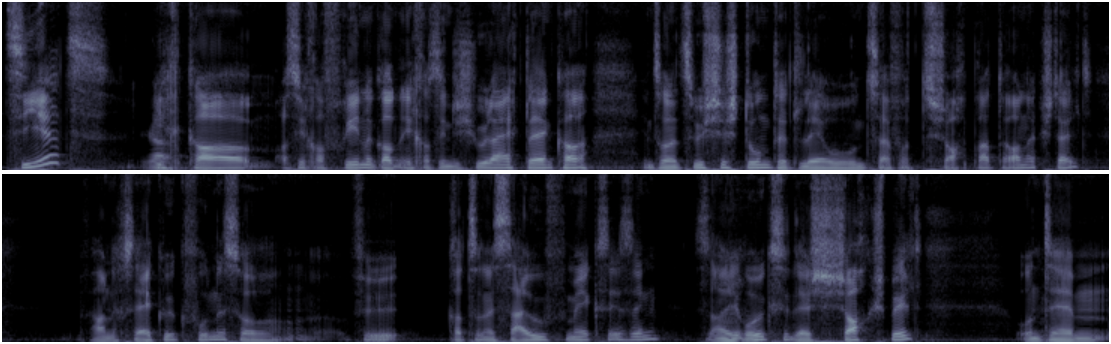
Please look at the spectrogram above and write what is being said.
zieht. Ich kann, also ich habe früher gerade, ich habe es in der Schule eigentlich gelernt, gehabt. in so einer Zwischenstunde hat Leo uns einfach das Schachbrett angestellt. Das habe ich sehr gut gefunden, so für gerade so eine Sau für mich gesehen sind. War alle ruhig, der hat Schach gespielt. Und ähm,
